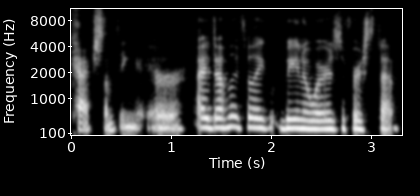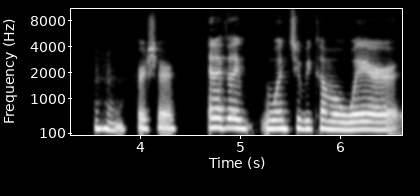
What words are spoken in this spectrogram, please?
catch something or I definitely feel like being aware is the first step. Mhm. for sure. And I feel like once you become aware,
